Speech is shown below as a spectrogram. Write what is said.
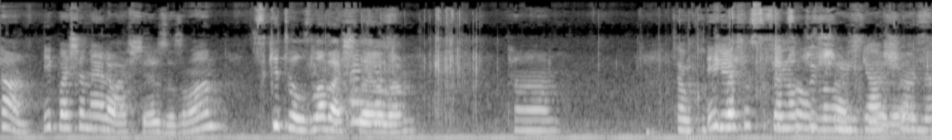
Tamam, ilk başta neyle başlıyoruz o zaman? Skittles'la başlayalım. Tamam. Tamam İlk Cookie başta sen otur şimdi gel şöyle.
